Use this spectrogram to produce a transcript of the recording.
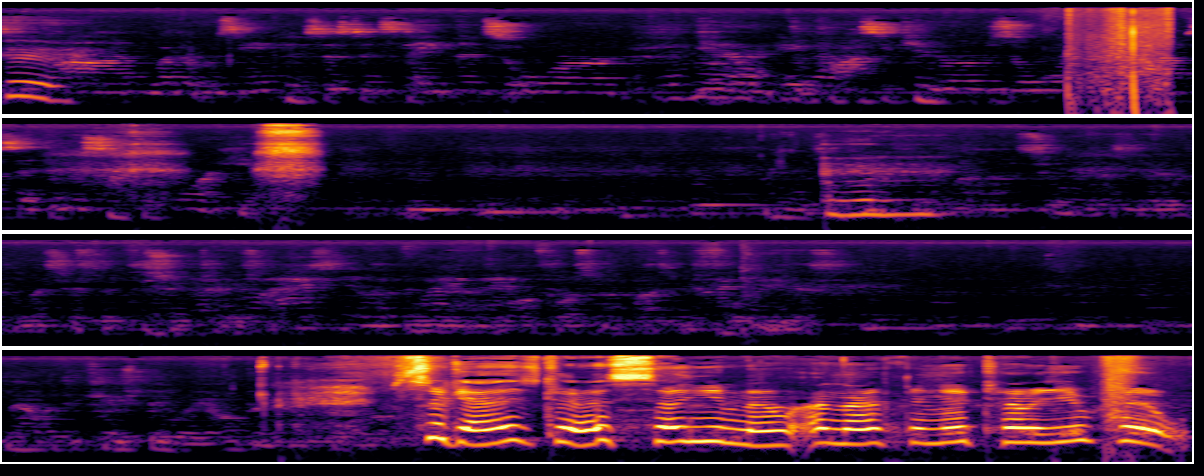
Hmm. whether it was the inconsistent statements or, you know, the prosecutors or cops, that there was something more here. Um. So guys, just so you know, I'm not gonna tell you who,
